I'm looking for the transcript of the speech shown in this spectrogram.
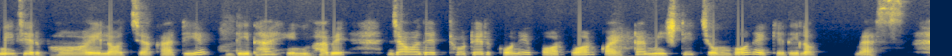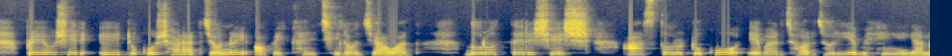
নিজের ভয়, লজ্জা কাটিয়ে দ্বিধাহীনভাবে জাওয়াদের ঠোঁটের কোণে পরপর কয়েকটা মিষ্টি চুম্বন এঁকে দিল। ব্যাস, প্রেয়সীর এইটুকু সারার জন্যই অপেক্ষায় ছিল জাওয়াদ। দূরত্বের শেষ আস্তরটুকুও এবার ঝরঝরিয়ে ভেঙে গেল।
